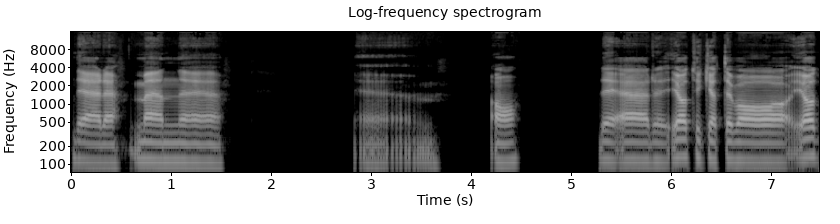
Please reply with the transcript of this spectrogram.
det är det. Men eh, ehm, ja, det är. Jag tycker att det var ja,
